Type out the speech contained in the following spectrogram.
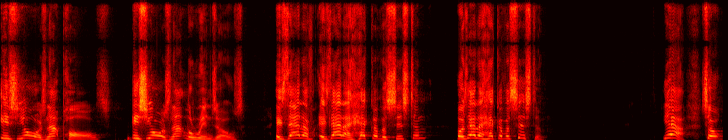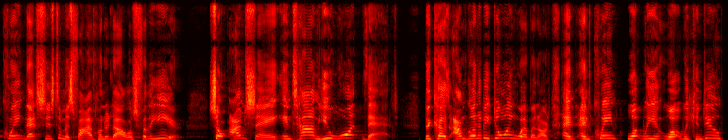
It's yours, not Paul's. It's yours, not Lorenzo's. Is that a is that a heck of a system? Or is that a heck of a system? Yeah. So Queen, that system is $500 for the year. So I'm saying in time you want that because I'm going to be doing webinars. And and Queen, what we what we can do,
